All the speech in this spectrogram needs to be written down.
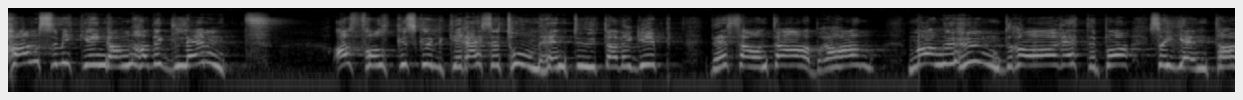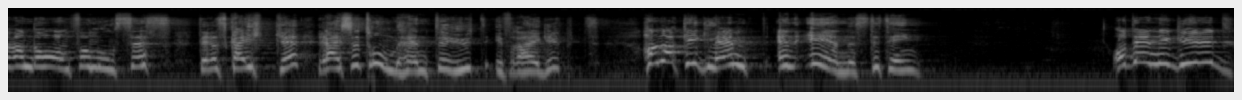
Han som ikke engang hadde glemt at folket skulle ikke reise tomhendt ut av Egypt. Det sa han til Abraham. Mange hundre år etterpå så gjentar han det overfor Moses. Dere skal ikke reise tomhendte ut fra Egypt. Han har ikke glemt en eneste ting. Og denne Gud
